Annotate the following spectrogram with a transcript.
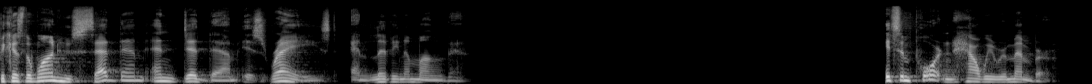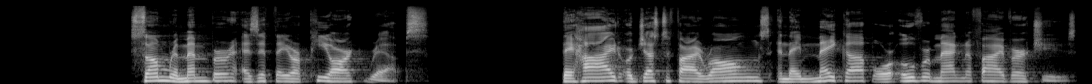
because the one who said them and did them is raised and living among them. It's important how we remember. Some remember as if they are PR reps. They hide or justify wrongs and they make up or over magnify virtues.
